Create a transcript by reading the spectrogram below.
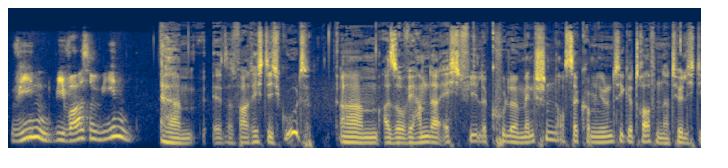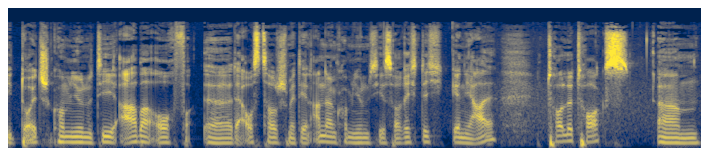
Wien, wie war es in Wien? Ähm, das war richtig gut. Ähm, also wir haben da echt viele coole Menschen aus der Community getroffen. Natürlich die deutsche Community, aber auch äh, der Austausch mit den anderen Communities war richtig genial. Tolle Talks, ähm,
